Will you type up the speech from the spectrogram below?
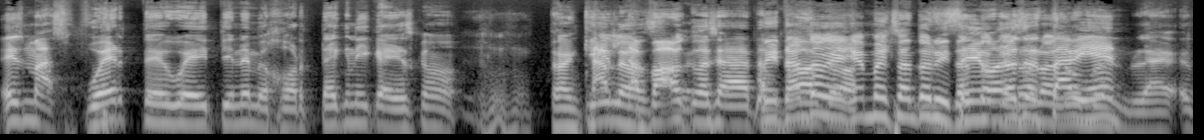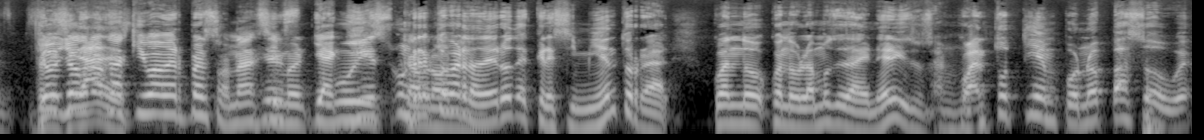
es más fuerte, güey, tiene mejor técnica y es como... Tranquilos. Tampoco, o sea, Ni tanto que tampoco. queme el santo, ni Sí, tanto bueno, que no está bien. la- Yo, yo creo que aquí va a haber personajes. Y aquí muy es un reto verdadero de crecimiento real. Cuando, cuando hablamos de Daenerys, o sea, ¿cuánto tiempo no pasó, güey?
